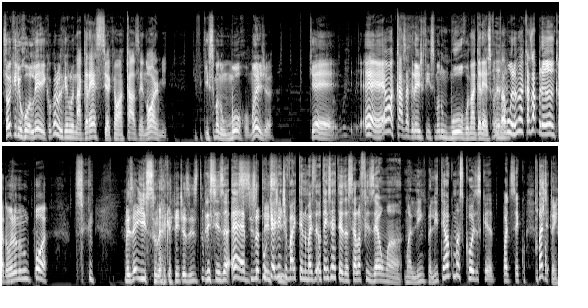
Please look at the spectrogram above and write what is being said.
Sabe aquele rolê? Qual que é o nome daquele rolê na Grécia, que é uma casa enorme? Que fica em cima de um morro, manja? Que é. É, é uma casa grande que tem em cima de um morro na Grécia. Você tá Uhum. morando na Casa Branca, tá morando num. Porra. Mas é isso, né? Que a gente às vezes. Precisa. É, Precisa ter porque a esse- gente vai tendo, mas eu tenho certeza, se ela fizer uma, uma limpa ali, tem algumas coisas que pode ser. Tudo Mas, só tem.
